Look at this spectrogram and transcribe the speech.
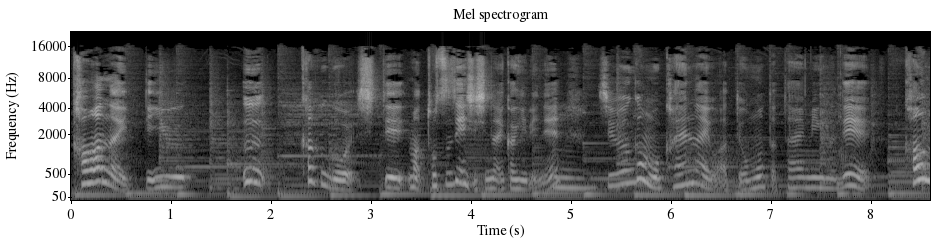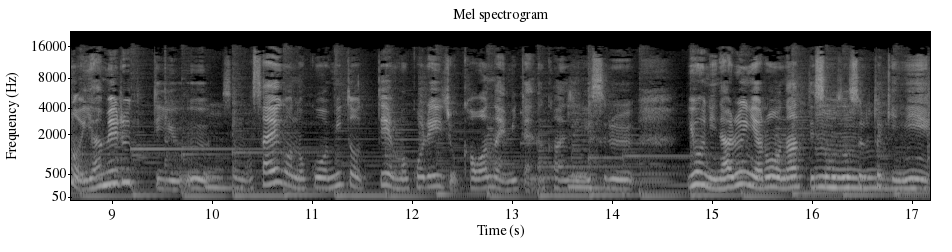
買わないっていう覚悟をして、まあ、突然死しない限りね、うん。自分がもう買えないわって思ったタイミングで買うのをやめるっていう、うん。その最後の子を見とってもうこれ以上買わないみたいな感じにするようになるんやろうなって想像する時に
